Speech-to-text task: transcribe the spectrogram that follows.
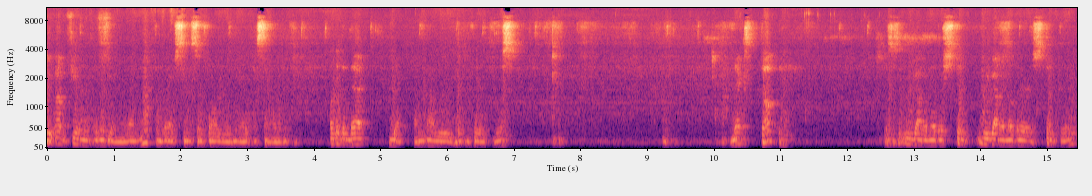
Yeah. And I, I do have a feeling Olivia Munn, from what I've seen so far, will nail Asylum. Other than that, yeah, I'm not really looking forward to this. Next up, this is, we got another stink. We got another stinker.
